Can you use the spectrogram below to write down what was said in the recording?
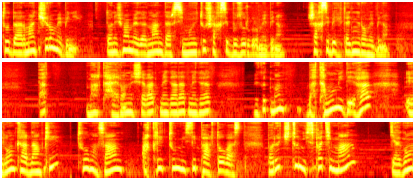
ту дар ман чиро мебинӣ? Донишманд мегӯяд ман дар симои ту шахси бузургро мебинам шахси беҳтаринро мебинам баъд мард ҳайрон мешавад мегардад мегӯяд мегӯяд ман ба тамоми деҳа эълон кардам ки ту масалан ақли ту мисли партов аст барои чӣ ту нисбати ман ягон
